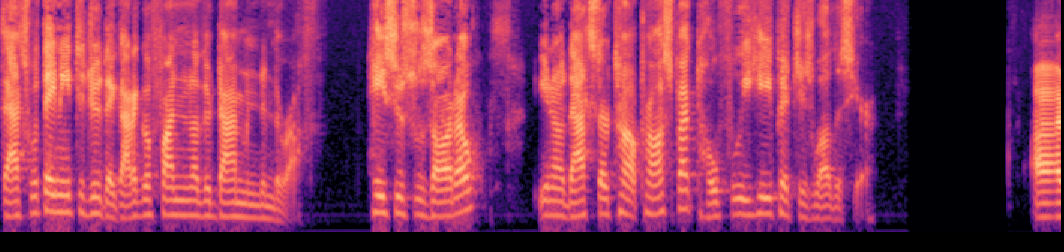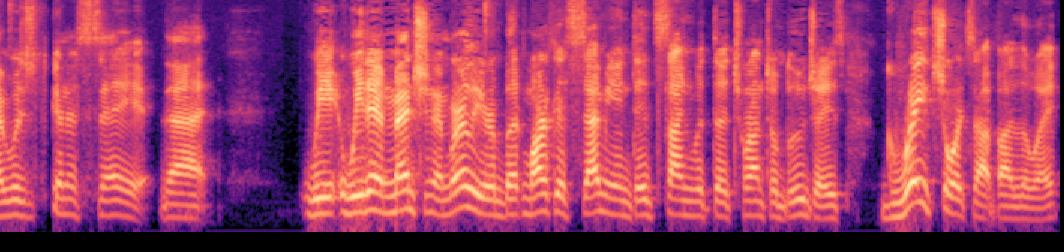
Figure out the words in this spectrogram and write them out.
that's what they need to do. They got to go find another diamond in the rough. Jesus Luzardo, you know, that's their top prospect. Hopefully he pitches well this year. I was going to say that we we didn't mention him earlier, but Marcus Semien did sign with the Toronto Blue Jays. Great shortstop, by the way.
